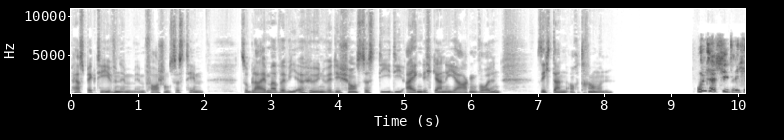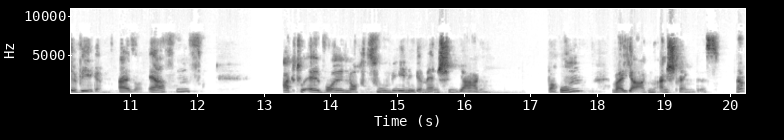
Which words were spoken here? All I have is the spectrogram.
Perspektiven im, im Forschungssystem zu bleiben. Aber wie erhöhen wir die Chance, dass die, die eigentlich gerne jagen wollen, sich dann auch trauen? unterschiedliche Wege. Also erstens, aktuell wollen noch zu wenige Menschen jagen. Warum? Weil Jagen anstrengend ist. Ja,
